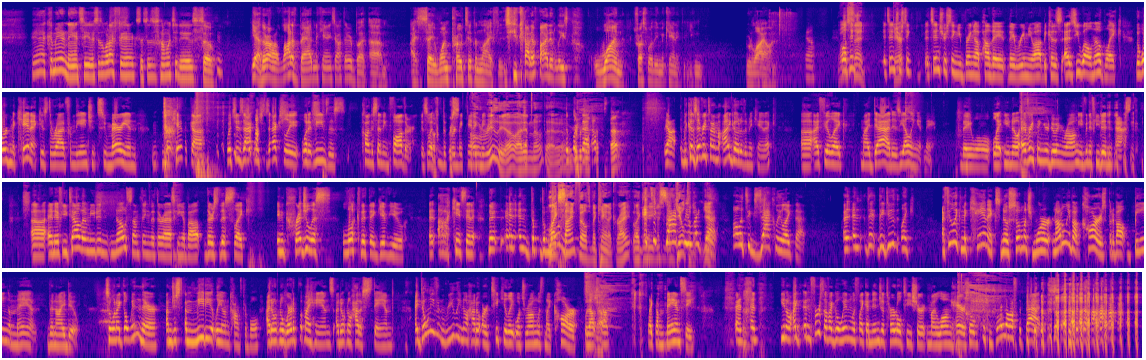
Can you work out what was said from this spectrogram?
yeah, come here, Nancy. This is what I fix. This is how much it is. So, yeah, there are a lot of bad mechanics out there, but um, I say one pro tip in life is you got to find at least one trustworthy mechanic that you can rely on. Yeah. well, it's, said inter- it's interesting. It's interesting you bring up how they they ream you out because, as you well know, Blake, the word mechanic is derived from the ancient Sumerian m- mechanica, which is ac- which is actually what it means is condescending father is what the word mechanic Oh, means. really? Oh, I didn't know that. Oh, Look that up. That- Yeah, because every time I go to the mechanic, uh, I feel like my dad is yelling at me. They will let you know everything you're doing wrong, even if you didn't ask. Uh, and if you tell them you didn't know something that they're asking about, there's this like incredulous look that they give you. And, oh, I can't stand it. The, and and the, the like more- Seinfeld's mechanic, right? Like it's he just exactly guilted him. like Yeah. that. Oh, it's exactly like that. And, and they, they do like I feel like mechanics know so much more not only about cars but about being a man than I do. So when I go in there, I'm just immediately uncomfortable. I don't know where to put my hands. I don't know how to stand. I don't even really know how to articulate what's wrong with my car without sounding like a mancy. And and you know, I and first off, I go in with like a Ninja Turtle T-shirt and my long hair, so right off the bat,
